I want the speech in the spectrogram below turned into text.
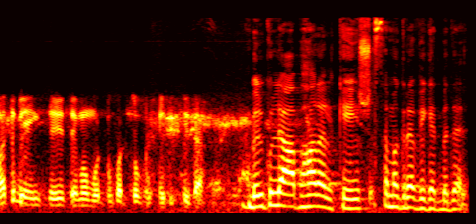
મત બેંક છે, તેમાં મોટો પડતો પડશે બિલકુલ. આભાર અલ્કેશ, સમગ્ર વિગત બદલ.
